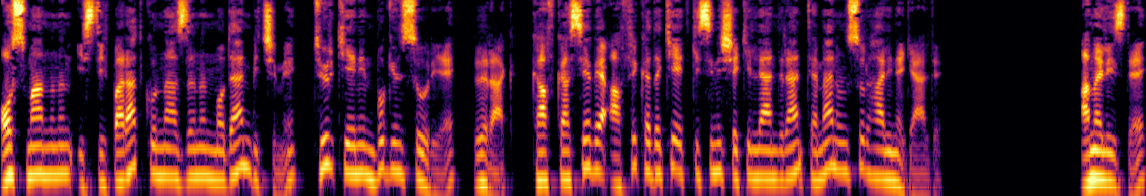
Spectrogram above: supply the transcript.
Osmanlı'nın istihbarat kurnazlığının modern biçimi, Türkiye'nin bugün Suriye, Irak, Kafkasya ve Afrika'daki etkisini şekillendiren temel unsur haline geldi. Analizde,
